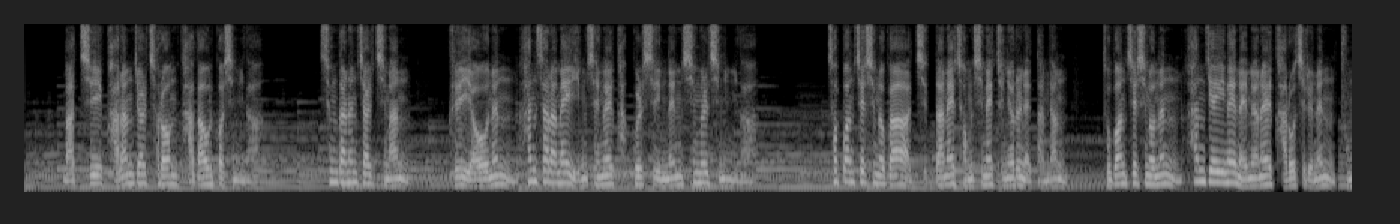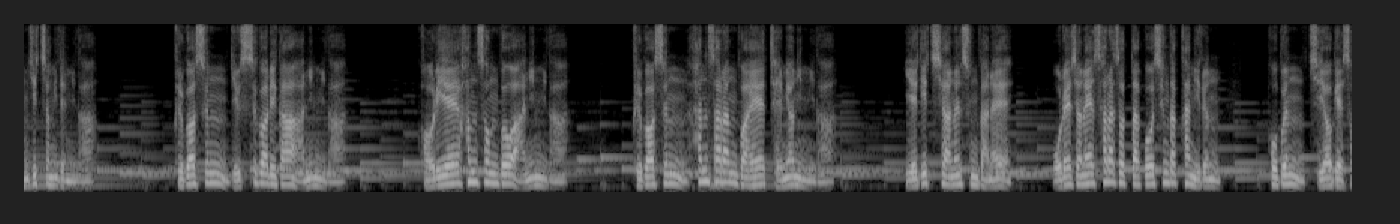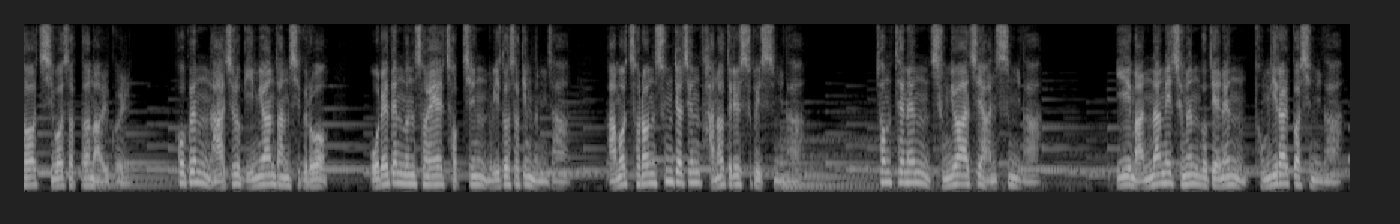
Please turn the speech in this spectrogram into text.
마치 바람결처럼 다가올 것입니다. 순간은 짧지만 그 여운은 한 사람의 인생을 바꿀 수 있는 힘을 지닙니다. 첫 번째 신호가 집단의 정신의 균열을 냈다면 두 번째 신호는 한 개인의 내면을 가로지르는 분기점이 됩니다. 그것은 뉴스거리가 아닙니다. 거리의 함성도 아닙니다. 그것은 한 사람과의 대면입니다. 예기치 않은 순간에 오래전에 사라졌다고 생각한 이름, 혹은 지역에서 지워졌던 얼굴, 혹은 아주 미묘한 방식으로 오래된 문서에 적힌 의도적인 문자, 암호처럼 숨겨진 단어들일 수도 있습니다. 형태는 중요하지 않습니다. 이 만남이 주는 무게는 동일할 것입니다.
